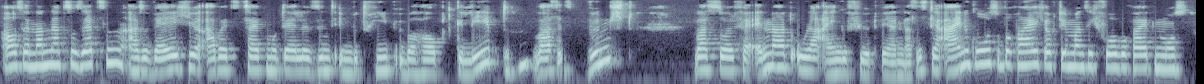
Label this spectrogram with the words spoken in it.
auseinanderzusetzen. Also welche Arbeitszeitmodelle sind im Betrieb überhaupt gelebt? Mhm. Was ist wünscht? Was soll verändert oder eingeführt werden? Das ist der eine große Bereich, auf den man sich vorbereiten muss.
